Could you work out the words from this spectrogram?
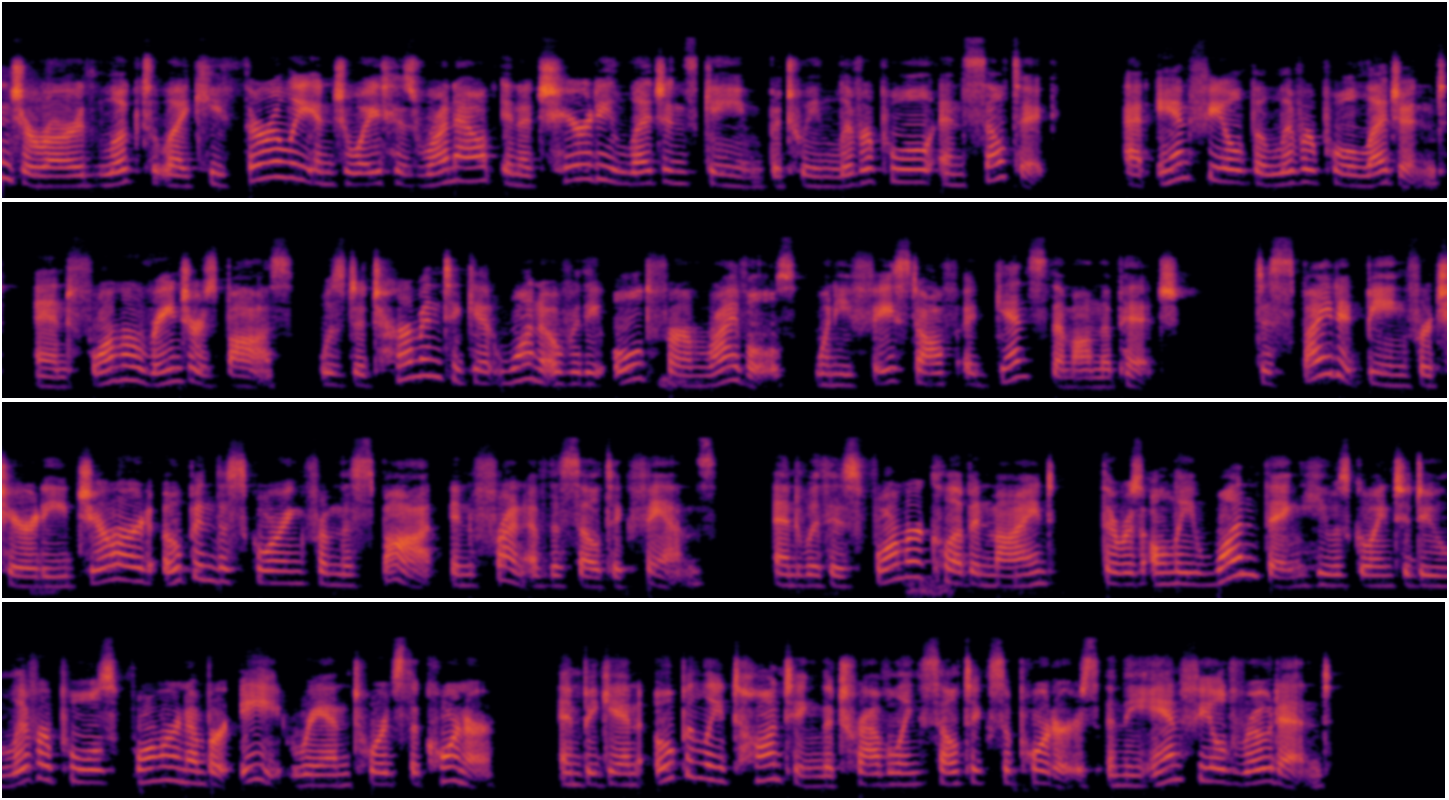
Steven Gerrard looked like he thoroughly enjoyed his run out in a charity legends game between Liverpool and Celtic. At Anfield, the Liverpool legend and former Rangers boss was determined to get one over the old firm rivals when he faced off against them on the pitch. Despite it being for charity, Gerrard opened the scoring from the spot in front of the Celtic fans. And with his former club in mind, there was only one thing he was going to do. Liverpool's former number eight ran towards the corner and began openly taunting the traveling Celtic supporters in the Anfield Road end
